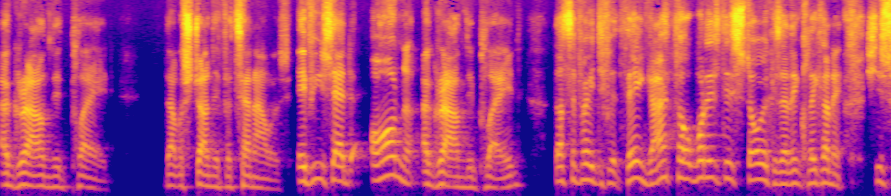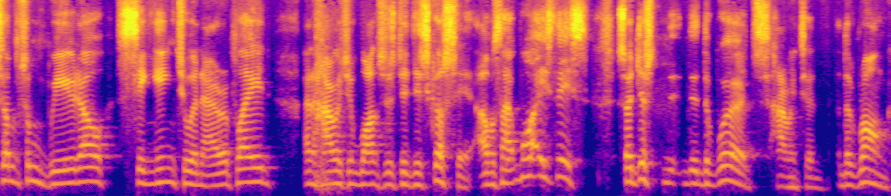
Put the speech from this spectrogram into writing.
a grounded plane that was stranded for ten hours. If you said on a grounded plane. That's a very different thing. I thought, what is this story? Because I didn't click on it. She's some some weirdo singing to an aeroplane, and Harrington wants us to discuss it. I was like, what is this? So just the, the, the words, Harrington, they're wrong.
